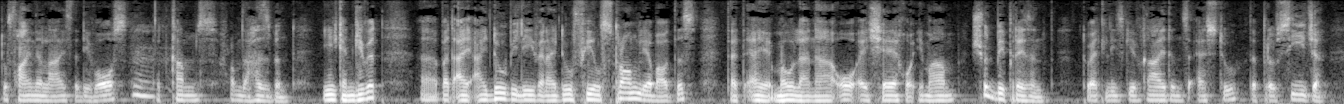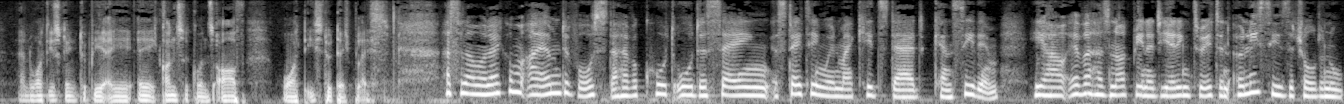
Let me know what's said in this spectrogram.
to finalize the divorce that comes from the husband. He can give it, uh, but I, I do believe and I do feel strongly about this that a Maulana or a Sheikh or Imam should be present to at least give guidance as to the procedure and what is going to be a, a consequence of what is to take place. Assalamu alaikum. I am divorced. I have a court order saying, stating when my kid's dad can see them. He, however, has not been adhering to it and only sees the children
